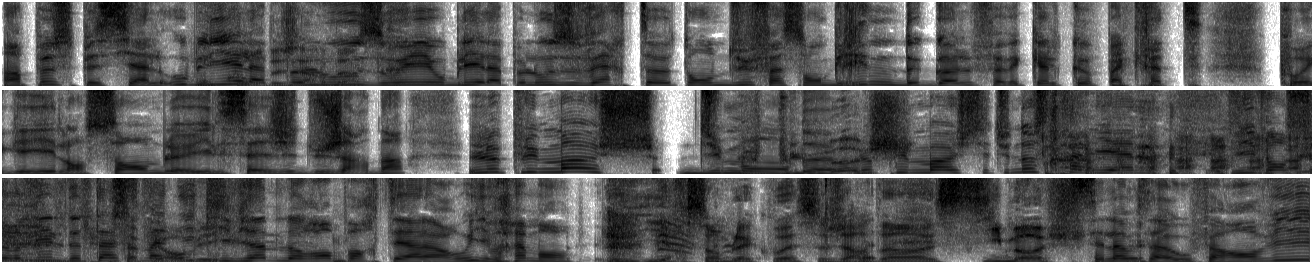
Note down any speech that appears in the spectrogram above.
un peu spécial. Oubliez la pelouse pelouse, oui, oubliez la pelouse verte tondue façon green de golf avec quelques pâquerettes pour égayer l'ensemble. Il s'agit du jardin le plus moche du monde. plus moche. C'est une Australienne vivant sur l'île de Tasmanie qui vient de le remporter. Alors oui, vraiment. Il ressemble à quoi ce jardin si moche? C'est là où ça va vous faire envie.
